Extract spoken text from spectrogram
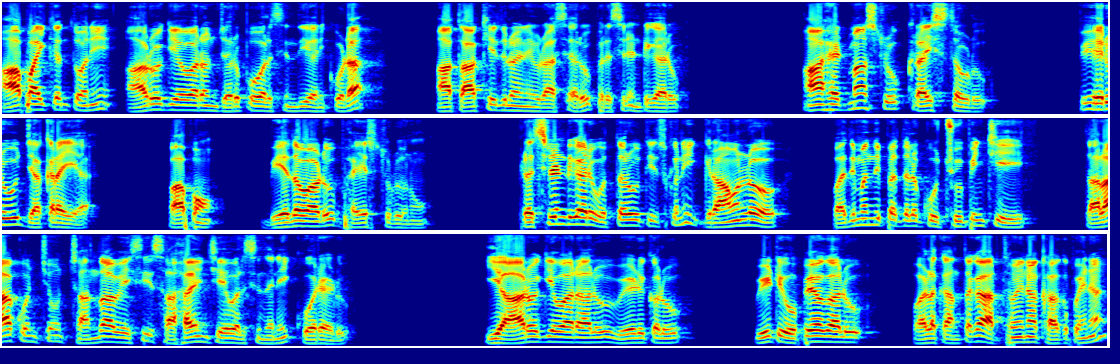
ఆ పైకంతోనే ఆరోగ్యవారం జరుపవలసింది అని కూడా ఆ తాకీదులని వ్రాశారు ప్రెసిడెంట్ గారు. ఆ హెడ్ మాస్టరు క్రైస్తవుడు. పేరు జకరయ్య. పాపం బీదవాడు భయస్థుడును. ప్రెసిడెంట్ గారి ఉత్తర్వు తీసుకుని గ్రామంలో పది మంది పెద్దలకు చూపించి తలా కొంచెం చందా వేసి సహాయం చేయవలసిందని కోరాడు. ఈ ఆరోగ్యవారాలు వేడుకలు వీటి ఉపయోగాలు వాళ్ళకి అంతగా అర్థమైనా కాకపోయినా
